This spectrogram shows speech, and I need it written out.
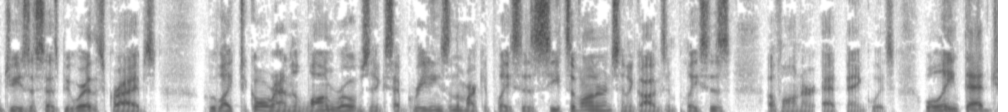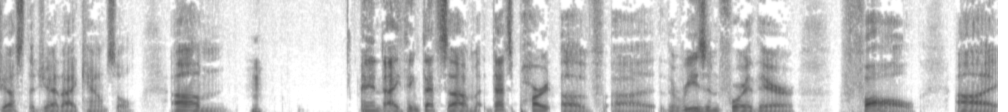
Jesus says, "Beware the scribes." who like to go around in long robes and accept greetings in the marketplaces, seats of honor in synagogues, and places of honor at banquets. Well, ain't that just the Jedi Council? Um, And I think that's um, that's part of uh, the reason for their fall uh,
